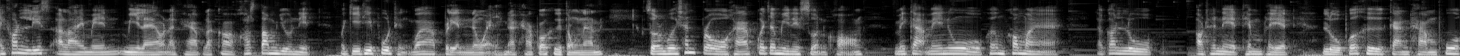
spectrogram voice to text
Icon List Alignment มีแล้วนะครับ แล้วก็ Custom Unit เมื่อกี้ที่พูดถึงว่าเปลี่ยนหน่วยนะครับ ก็คือตรงนั้น ส่วนเวอร์ชัน Pro ครับ ก็จะมีในส่วนของ Mega Menu เพิ่มเข้ามา แล้วก็ Loop alternate template loop ก็คือการทำพวก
